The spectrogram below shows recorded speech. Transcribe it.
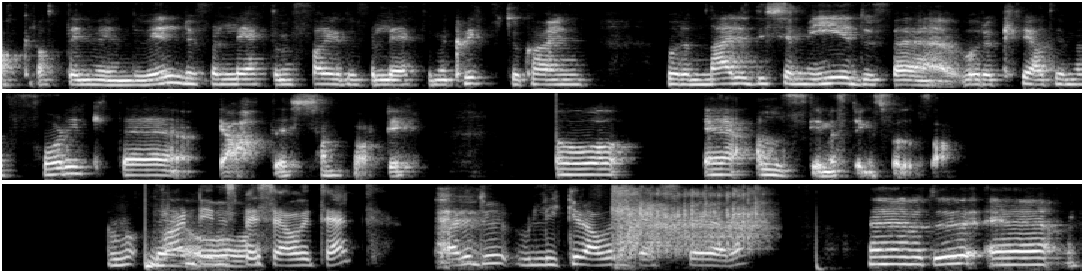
akkurat den veien du vil. Du får leke med farge, du får leke med klipp. Du kan være nerd i kjemi, du får være kreativ med folk. Det, ja, det er kjempeartig. Og jeg elsker mestringsfølelser. Hva er din spesialitet? Hva er det du liker aller best å gjøre? Eh, vet du, jeg,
